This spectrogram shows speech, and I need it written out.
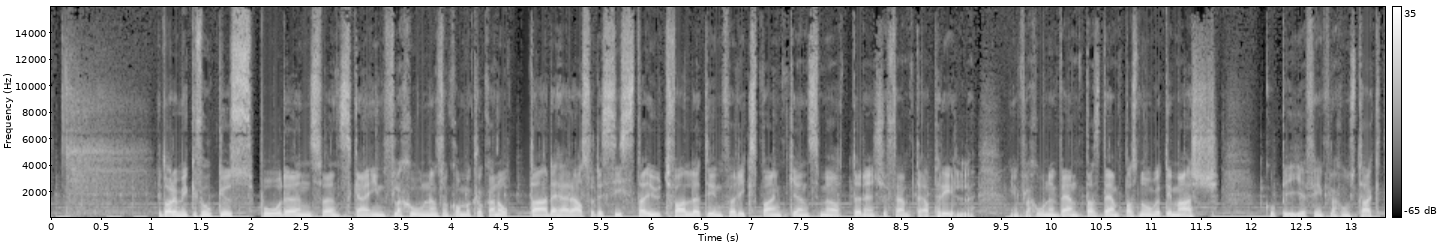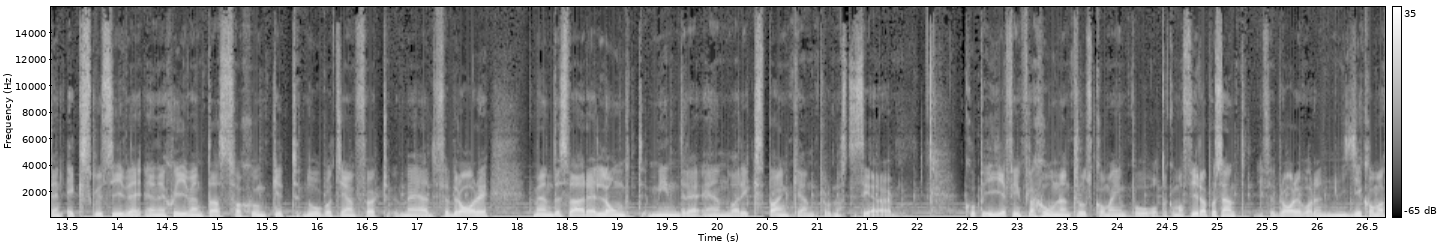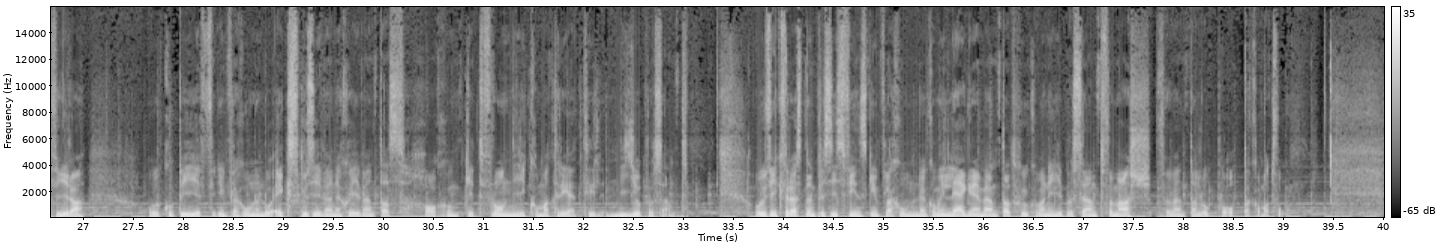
Idag är det mycket fokus på den svenska inflationen som kommer klockan åtta. Det här är alltså det sista utfallet inför Riksbankens möte den 25 april. Inflationen väntas dämpas något i mars. KPIF-inflationstakten exklusive energi väntas ha sjunkit något jämfört med februari, men dessvärre långt mindre än vad Riksbanken prognostiserar. KPIF-inflationen tros komma in på 8,4 procent. I februari var den 9,4 och KPIF-inflationen då exklusive energi väntas ha sjunkit från 9,3 till 9 procent. Och vi fick förresten precis finsk inflation. Den kom in lägre än väntat, 7,9 procent för mars. Förväntan låg på 8,2.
